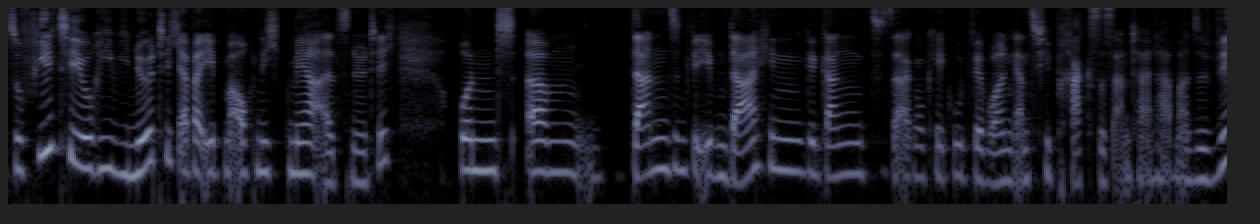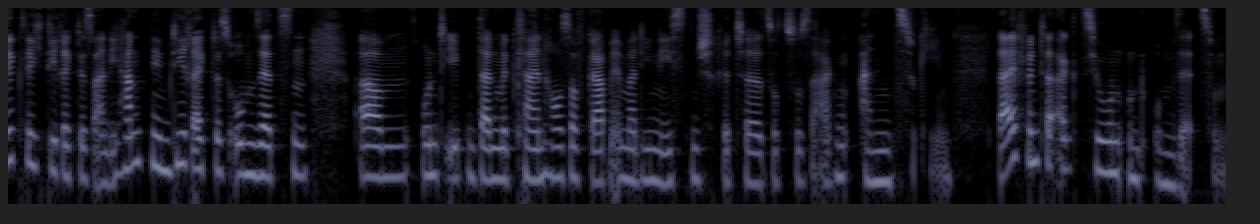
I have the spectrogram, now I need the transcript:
so viel Theorie wie nötig, aber eben auch nicht mehr als nötig. Und ähm, dann sind wir eben dahin gegangen zu sagen, okay, gut, wir wollen ganz viel Praxisanteil haben. Also wirklich direktes an die Hand nehmen, direktes umsetzen ähm, und eben dann mit kleinen Hausaufgaben immer die nächsten Schritte sozusagen anzugehen. Live-Interaktion und Umsetzung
